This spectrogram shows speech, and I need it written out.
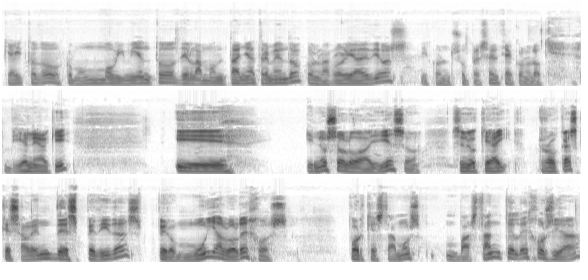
que hay todo como un movimiento de la montaña tremendo con la gloria de Dios y con su presencia, con lo que viene aquí. Y, y no solo hay eso, sino que hay rocas que salen despedidas, pero muy a lo lejos porque estamos bastante lejos ya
